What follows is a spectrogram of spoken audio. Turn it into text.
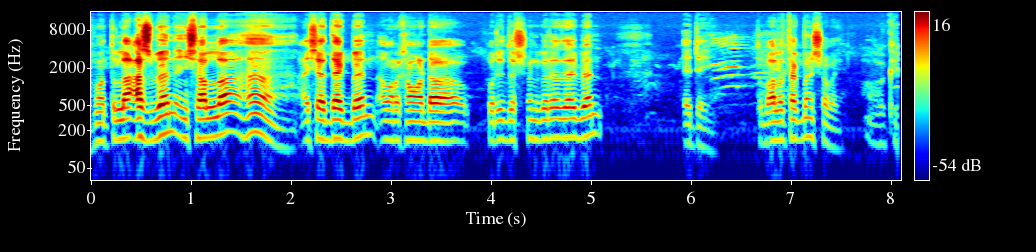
রহমতুল্লাহ। আসবেন ইনশাল্লাহ হ্যাঁ আইসা দেখবেন আমার খামারটা পরিদর্শন করে যাইবেন এটাই। তো ভালো থাকবেন সবাই। ওকে।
